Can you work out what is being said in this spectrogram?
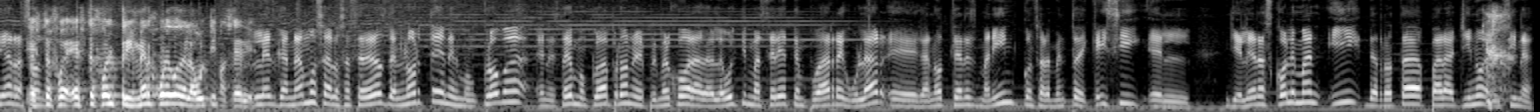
Tienes razón. Este fue, este fue el primer juego de la última serie. Les ganamos a los aceleros del norte en el Monclova, en el estadio Monclova, perdón, en el primer juego de la, de la última serie de temporada regular. eh, ganó Terence Marín con salvamento de Casey, el Yeleras Coleman y derrota para Gino Encina.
